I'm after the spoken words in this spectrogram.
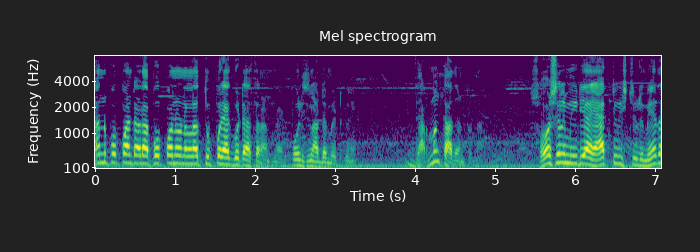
నన్ను పప్పు అంటాడా? పొప్పు అన్న తుప్పు లేకొట్టేస్తాను అంటున్నాడు. పోలీసులు అడ్డం పెట్టుకుని. ధర్మం కాదంటున్నాను సోషల్ మీడియా యాక్టివిస్టుల మీద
